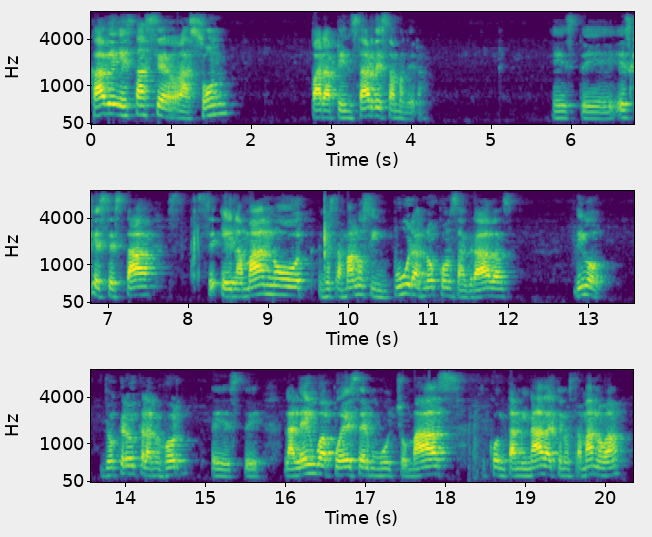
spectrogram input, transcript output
cabe esta cerrazón para pensar de esta manera este es que se está en la mano nuestras manos impuras no consagradas. Digo yo creo que a lo mejor este la lengua puede ser mucho más contaminada que nuestra mano, ¿va?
